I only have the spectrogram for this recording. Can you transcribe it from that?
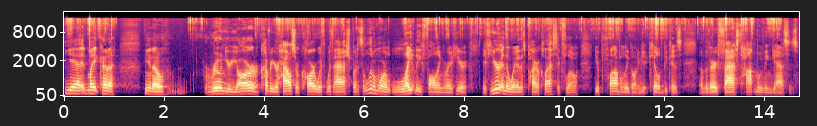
yeah, it might kind of, you know, ruin your yard or cover your house or car with, with ash, but it's a little more lightly falling right here. If you're in the way of this pyroclastic flow, you're probably going to get killed because of the very fast, hot moving gases.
